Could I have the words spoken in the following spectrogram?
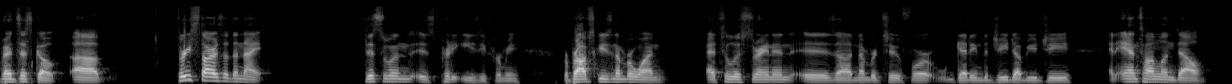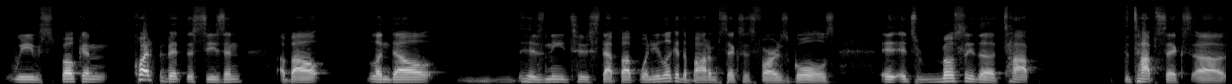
Francisco, uh, three stars of the night. This one is pretty easy for me. Bobrovsky's number one. Eetu Luostarinen is uh, number two for getting the GWG, and Anton Lundell. We've spoken quite a bit this season about Lundell, his need to step up. When you look at the bottom six as far as goals, it, it's mostly the top, the top six, uh,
